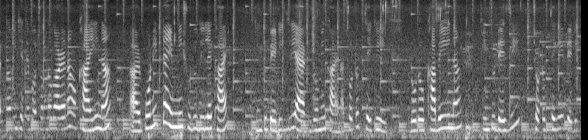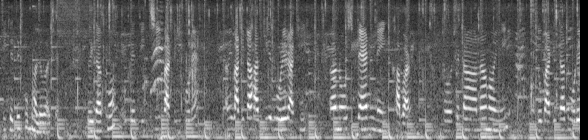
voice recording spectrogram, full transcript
একদমই খেতে পছন্দ করে না, ও খায়ই না। আর পনিরটা এমনি শুধু দিলে খায়, কিন্তু পেডিগ্রি একদমই খায় না। ছোটোর থেকেই ডোডো খাবেই না, কিন্তু ডেজি ছোটোর থেকেই পেডিগ্রি খেতে খুব ভালোবাসে। তো এই দেখো, ওকে দিচ্ছি বাটি করে আমি বাটিটা হাত দিয়ে ধরে রাখি। কারণ ওর স্ট্যান্ড নেই খাবার। তো সেটা আনা হয়নি। তো বাটিটা ধরে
